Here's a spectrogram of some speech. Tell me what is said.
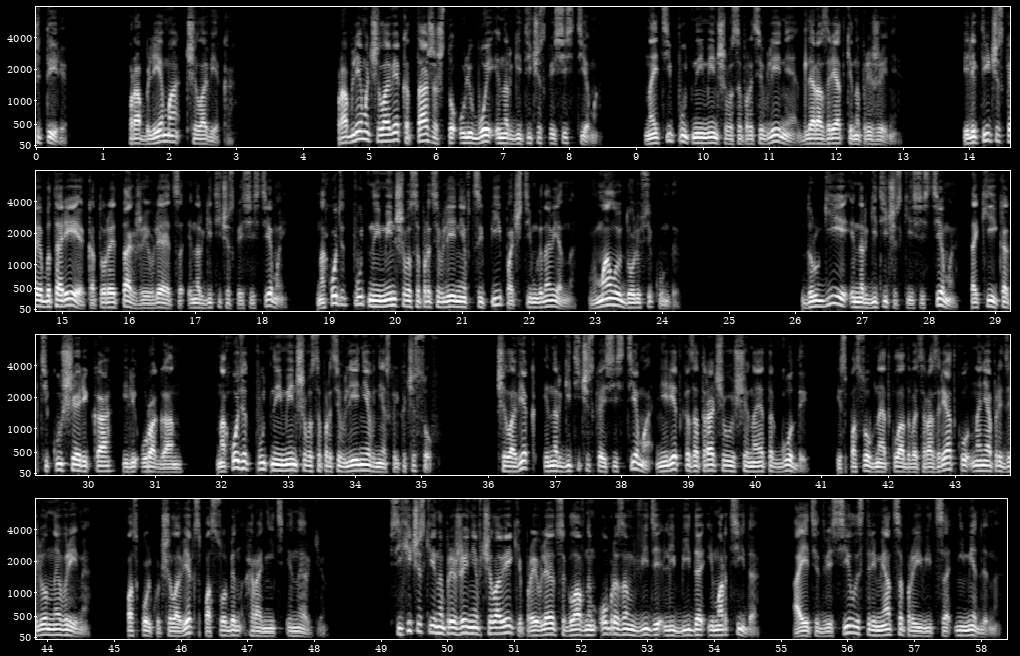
4. Проблема человека. Проблема человека та же, что у любой энергетической системы. Найти путь наименьшего сопротивления для разрядки напряжения. Электрическая батарея, которая также является энергетической системой, находит путь наименьшего сопротивления в цепи почти мгновенно, в малую долю секунды. Другие энергетические системы, такие как текущая река или ураган, находят путь наименьшего сопротивления в несколько часов. Человек – энергетическая система, нередко затрачивающая на это годы и способная откладывать разрядку на неопределенное время, поскольку человек способен хранить энергию. Психические напряжения в человеке проявляются главным образом в виде либидо и мартида, а эти две силы стремятся проявиться немедленно.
